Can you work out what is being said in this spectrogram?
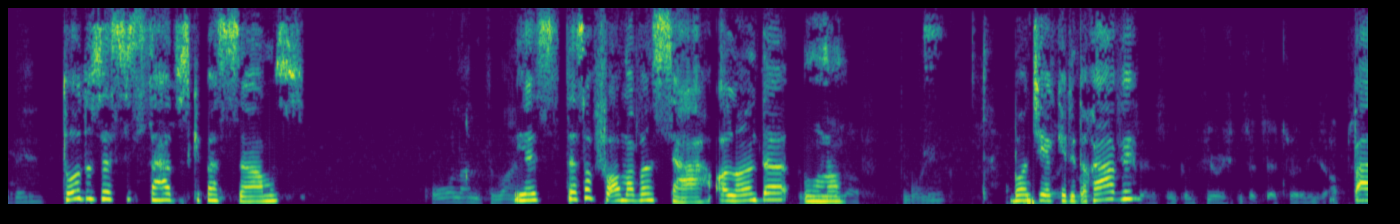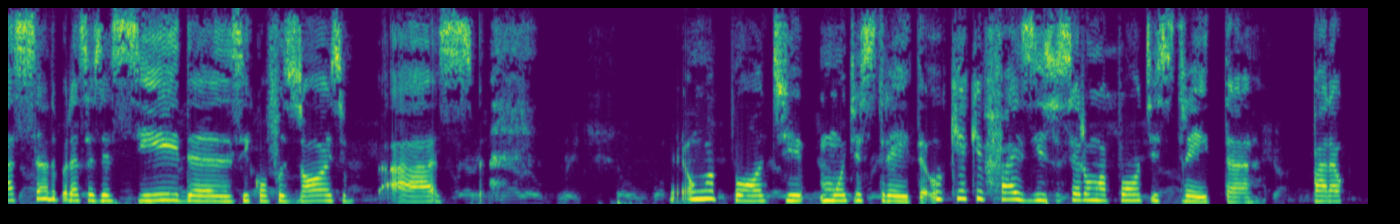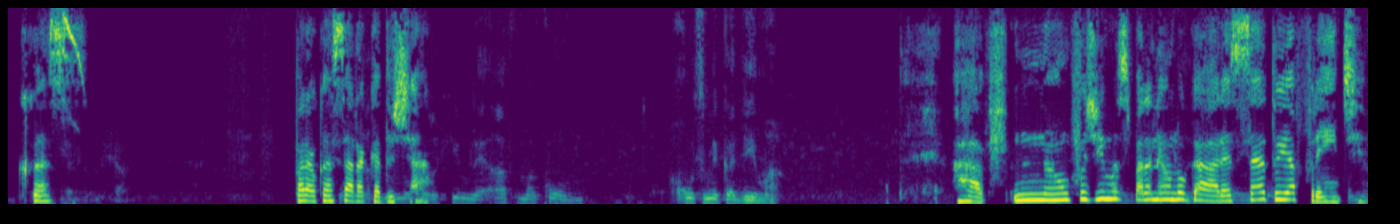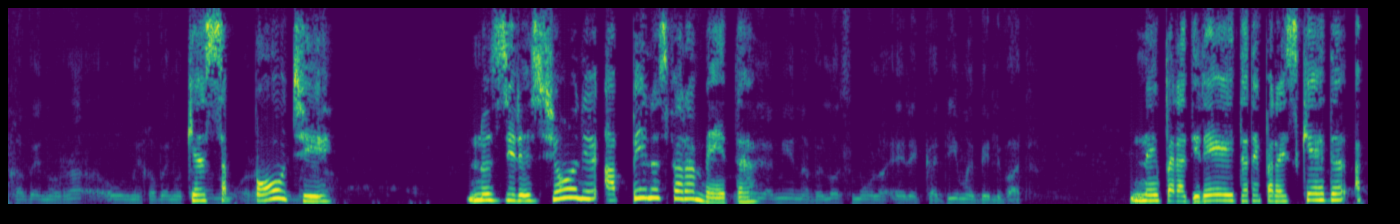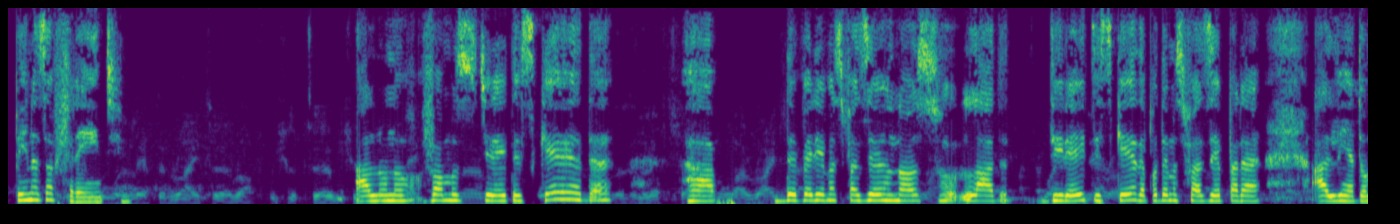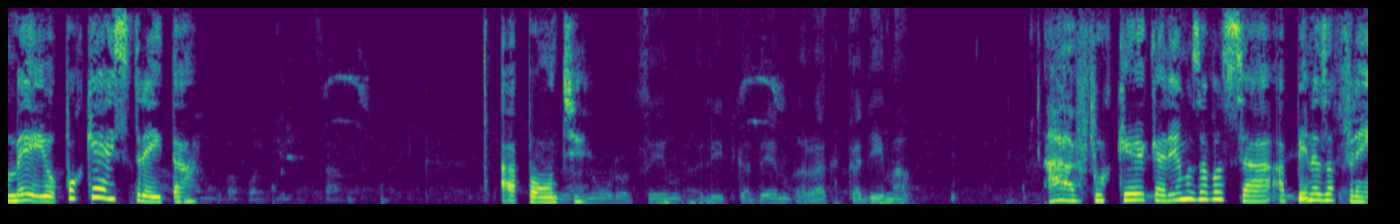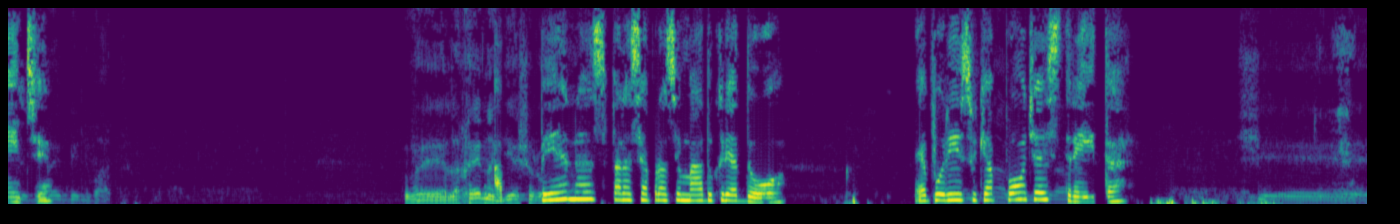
todos esses estados que passamos e dessa forma avançar. Holanda 1. Bom dia, querido Rav. Passando por essas descidas e confusões, as, uma ponte muito estreita. O que é que faz isso ser uma ponte estreita para, alcançar, para alcançar a Kadushá? Não fugimos para nenhum lugar, exceto ir à frente. Que essa ponte nos direcione apenas para a meta. Nem para a direita, nem para a esquerda, apenas à frente. Aluno, vamos direita, esquerda. Ah, deveríamos fazer o nosso lado direita, esquerda, podemos fazer para a linha do meio. Por que é estreita? A ponte. Ah, porque queremos avançar apenas à frente. Apenas para se aproximar do Criador. É por isso que a ponte é estreita.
